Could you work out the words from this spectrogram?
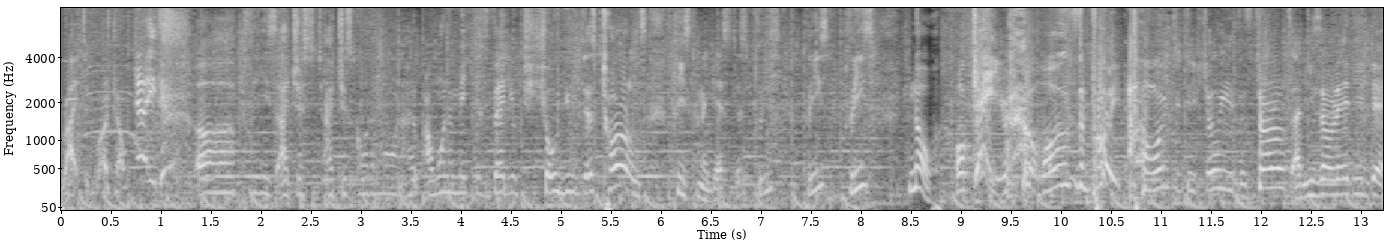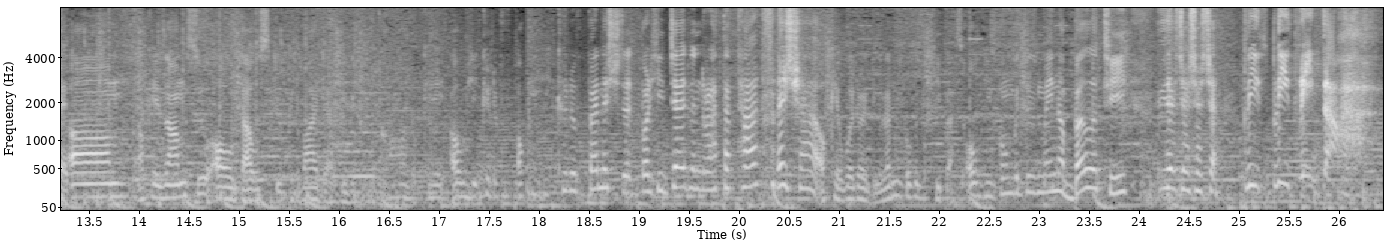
right in Russia, okay? Uh, please, I just, I just got him on. I, I want to make this video to show you this Turles. Please, can I guess this? Please, please, please. No. Okay. what was the point? I wanted to show you this Turles, and he's already dead. Um. Okay, Zamasu. Oh, that was stupid. Why did I do it? Okay. Oh, he could have. Okay, he could have finished it, but he didn't. Ratata and sha. Okay, what do I do? Let me go with the Ki blast. Oh, he's going with his main ability. Yeah, yeah, yeah, yeah. Please, please, please. Ah.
